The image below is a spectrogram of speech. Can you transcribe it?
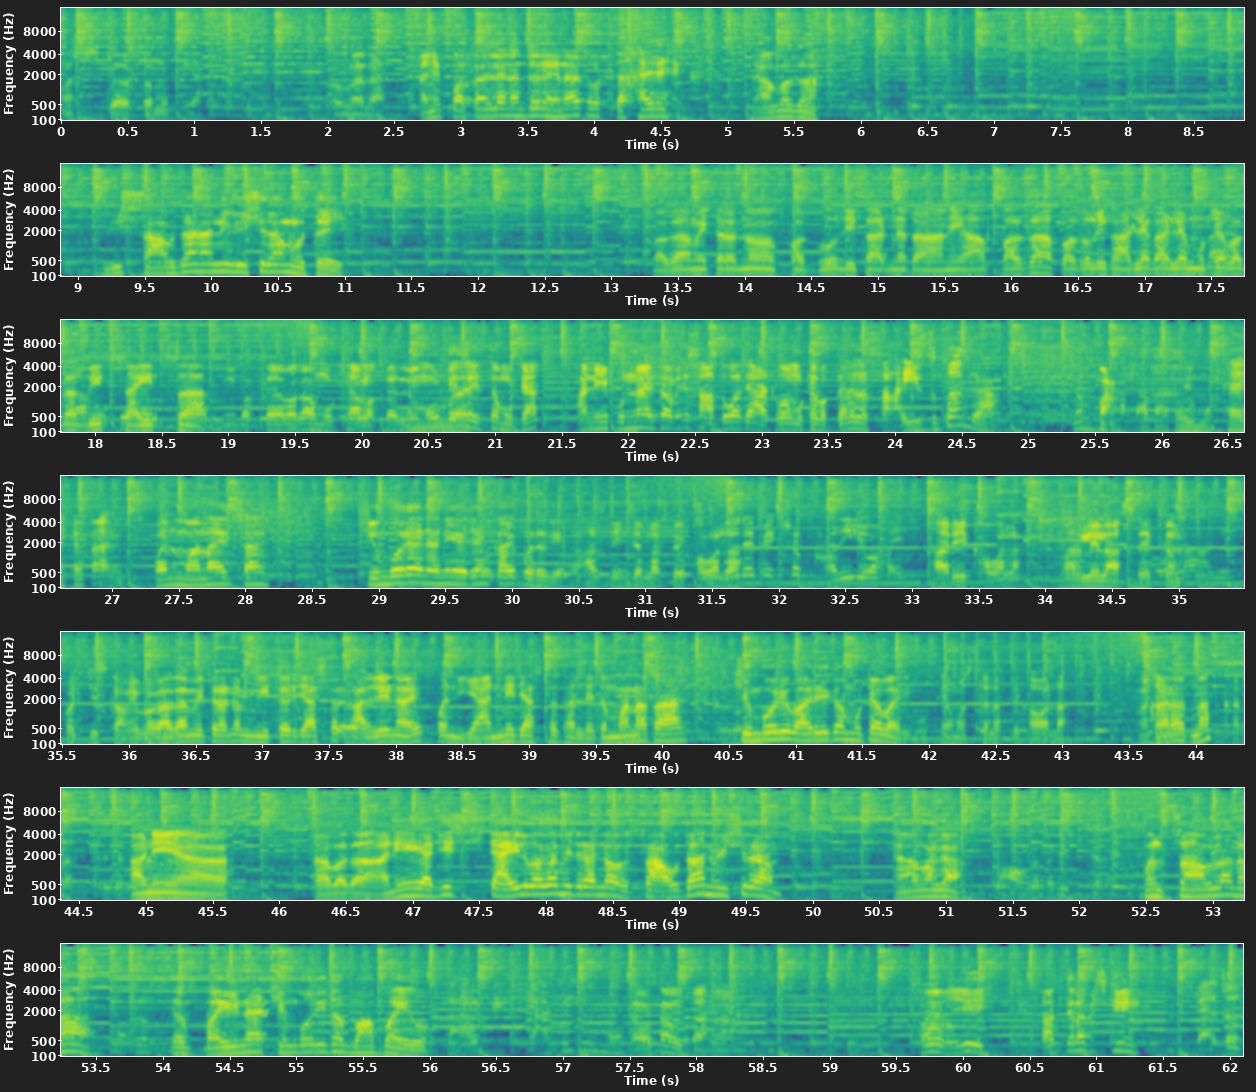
मस्त असं मुठ्या बघा. आणि पकडल्यानंतर आहे ना तो डायरेक्ट हा बघा. सावधान आणि विश्राम होतय. बघा मित्रांनो पगोली काढण्यात आणि हा बघा पगोली काढल्या काढल्या मोठ्या बघा बिग साईजचा तुम्ही बघताय बघा मोठ्या बघताय. तुम्ही मोठ्या. साईजचा मोठ्या. आणि पुन्हा एकदा म्हणजे सातवा ते आठवा मोठ्या बघताय. ना साईज बघा. बाबा हे मोठ्या आहे का काय? पण मला एक सांग चिंबोऱ्या आणि याच्यात काय फरक आहे? आज डेंजर लागतोय खवाला. पेक्षा भारी जो आहे. भारी खवाला. भरलेला असतं एकदम. पच्चीस कामे बघा. बघा मित्रांनो मी तर जास्त खाल्ले नाही पण यांनी जास्त खाल्ले. तर मला सांग चिंबोरी भारी का मोठ्या भारी? मोठ्या मस्त लागते खवाला खरंच ना? खरं आणि हा बघा आणि याची स्टाईल बघा मित्रांनो सावधान विश्राम. हा बघा. पण चावला ना तर बहिणा चिंबोरीचा बाप आहे हो. होता हा. हो त्याचं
